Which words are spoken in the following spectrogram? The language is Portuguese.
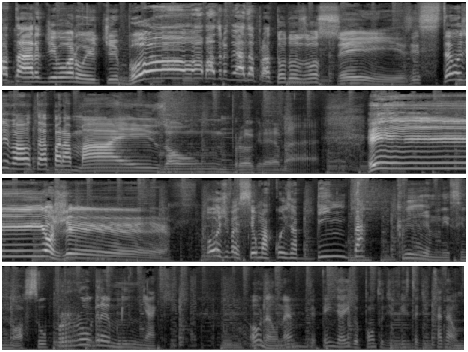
Boa tarde, boa noite, boa madrugada para todos vocês. Estamos de volta para mais um programa. E hoje, hoje vai ser uma coisa bem bacana esse nosso programinha aqui. Ou não, né? Depende aí do ponto de vista de cada um.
